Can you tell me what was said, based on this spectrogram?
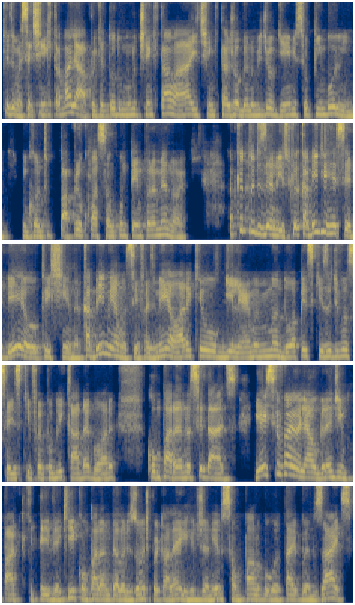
Quer dizer, mas você tinha que trabalhar, porque todo mundo tinha que estar tá lá e tinha que estar tá jogando videogame, seu pimbolim, enquanto a preocupação com o tempo era menor. É porque eu estou dizendo isso, porque eu acabei de receber, ô Cristina, acabei mesmo, assim, faz meia hora que o Guilherme me mandou a pesquisa de vocês, que foi publicada agora, comparando as cidades. E aí você vai olhar o grande impacto que teve aqui, comparando Belo Horizonte, Porto Alegre, Rio de Janeiro, São Paulo, Bogotá e Buenos Aires,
